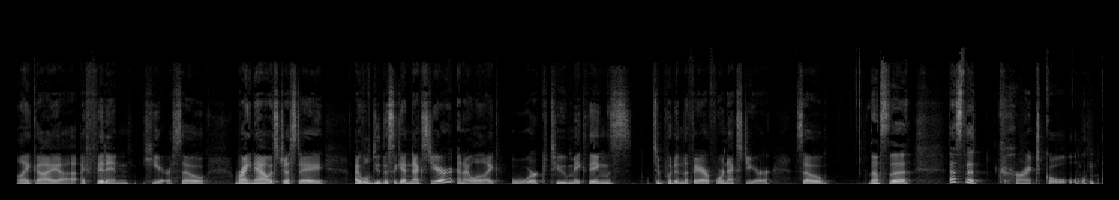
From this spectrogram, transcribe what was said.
like I uh, I fit in here. So right now it's just a I will do this again next year and I will like work to make things to put in the fair for next year. So that's the that's the current goal.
